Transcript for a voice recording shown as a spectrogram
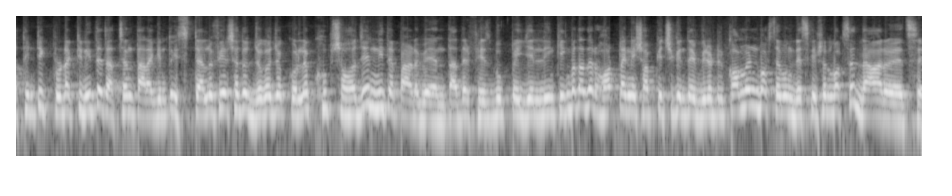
অথেন্টিক প্রোডাক্টটি নিতে চাচ্ছেন তারা কিন্তু স্ট্যালোফির সাথে যোগাযোগ করলে খুব সহজে নিতে পারবেন। তাদের ফেসবুক পেজের লিঙ্ক কিংবা তাদের হটলাইনে সবকিছু কিন্তু এই ভিডিওটির কমেন্ট বক্স এবং ডেসক্রিপশন বক্সে দেওয়া রয়েছে।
